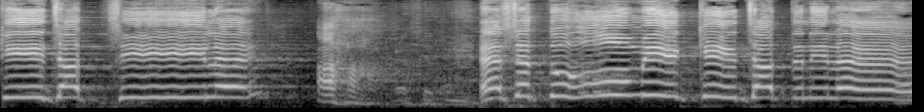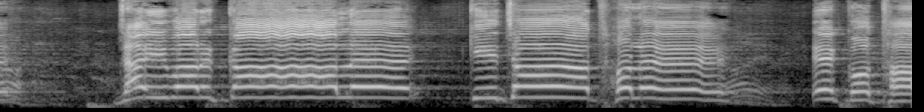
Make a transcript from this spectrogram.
কি যাচ্ছিলে? আহা। এসে তুমি কি জাত নিলে? যাইবার কালে কি জাত হলে? এ কথা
